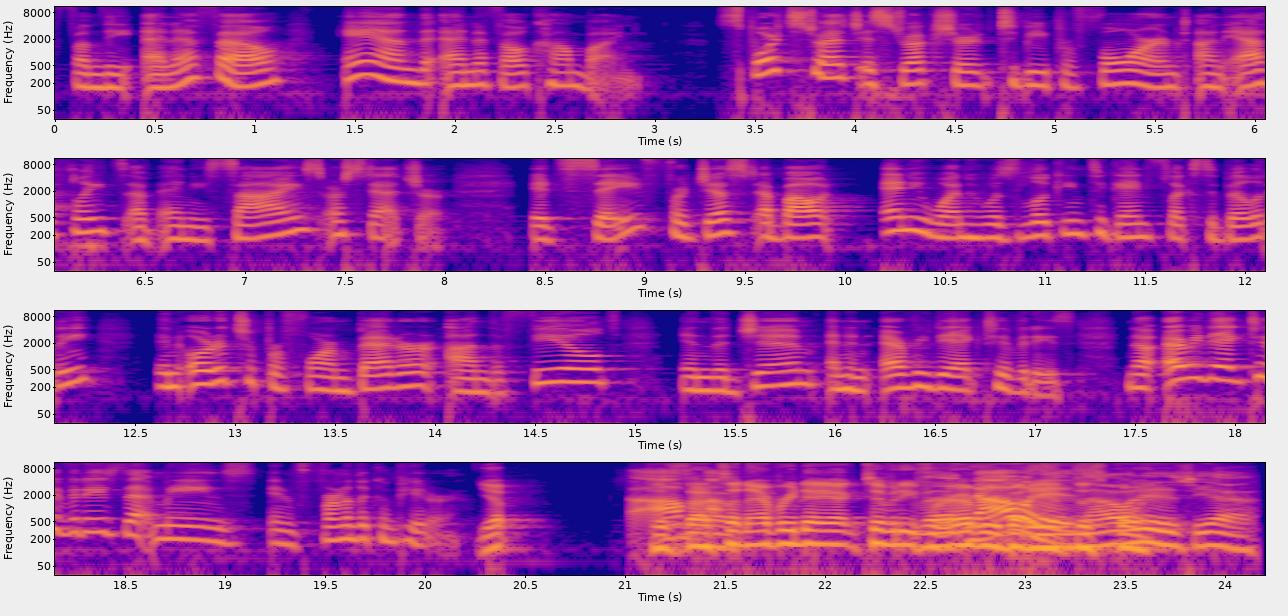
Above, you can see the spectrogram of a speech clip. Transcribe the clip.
from the NFL and the NFL Combine. Sports stretch is structured to be performed on athletes of any size or stature. It's safe for just about anyone who is looking to gain flexibility in order to perform better on the field, in the gym, and in everyday activities. Now, everyday activities, that means in front of the computer. Yep. 'Cause that's an everyday activity for everybody Now it at is. this Now point. it is. Yeah.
